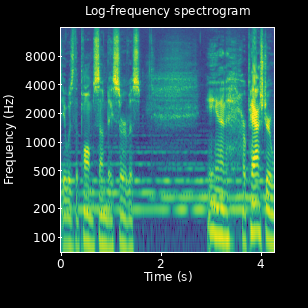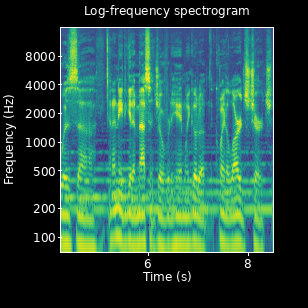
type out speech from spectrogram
it was the Palm Sunday service. And our pastor was, uh, and I need to get a message over to him. We go to quite a large church.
